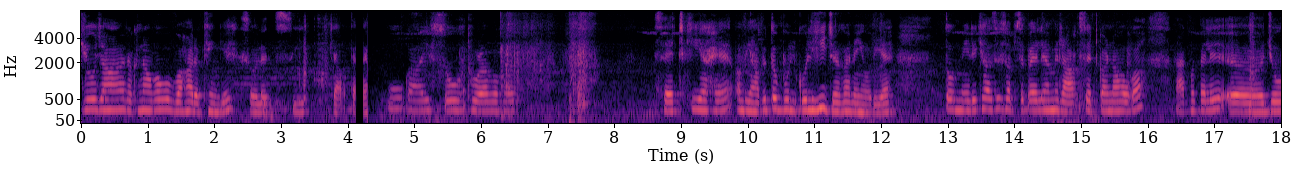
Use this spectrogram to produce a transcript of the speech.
जो जहाँ रखना होगा, वो वहाँ रखेंगे। सो लेट्स सी क्या होता है। गाइस सो थोड़ा बहुत सेट किया है। अब यहाँ पे तो बिल्कुल ही जगह नहीं हो रही है। तो मेरे ख्याल से सबसे पहले हमें राख सेट करना होगा। राख में पहले जो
